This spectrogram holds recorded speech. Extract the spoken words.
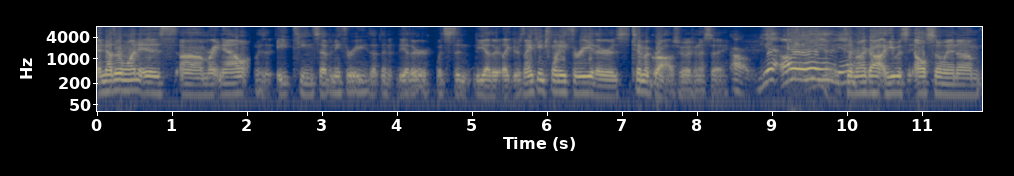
Another one is um, right now. Was it 1873? Is that the, the other? What's the the other? Like there's 1923. There's Tim McGraw. Is who I was gonna say. Oh yeah, oh yeah, yeah, yeah. Tim McGraw. He was also in um,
